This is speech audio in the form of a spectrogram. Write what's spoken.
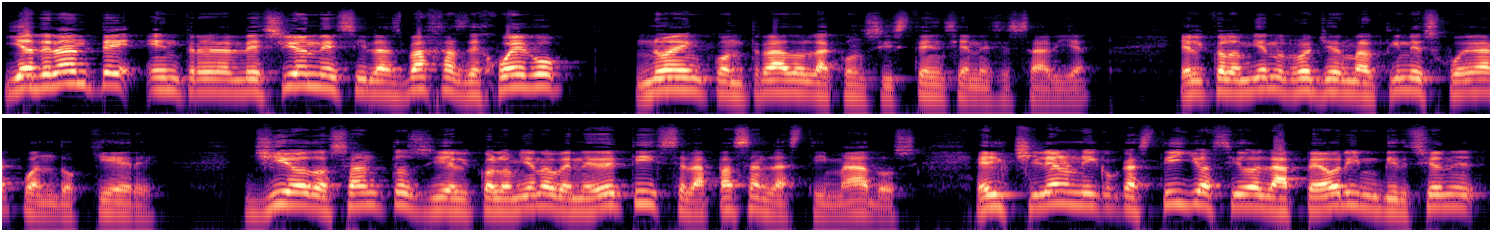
Y adelante, entre las lesiones y las bajas de juego, no ha encontrado la consistencia necesaria. El colombiano Roger Martínez juega cuando quiere, Gio dos Santos y el colombiano Benedetti se la pasan lastimados. El chileno Nico Castillo ha sido la peor inversión,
